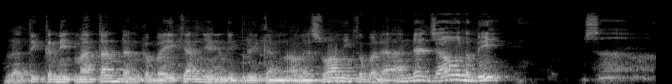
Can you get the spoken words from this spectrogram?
Berarti kenikmatan dan kebaikan yang diberikan oleh suami kepada anda jauh lebih besar.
